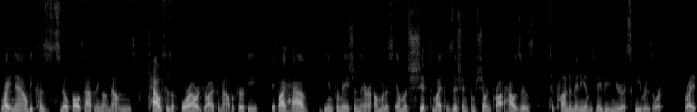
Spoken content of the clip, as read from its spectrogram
Right now, because snowfall is happening on mountains, Taos is a four-hour drive from Albuquerque. If I have the information there, I'm gonna I'm gonna shift my position from showing pro- houses to condominiums, maybe near a ski resort, right?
